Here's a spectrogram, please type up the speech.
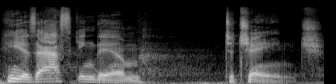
He is asking them to change.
